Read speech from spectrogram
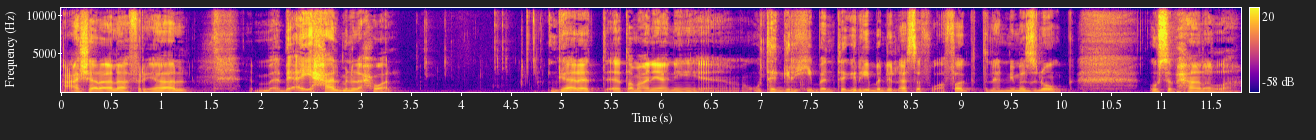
عشر ألاف ريال. بأي حال من الأحوال. قالت طبعا يعني وتقريبا تقريبا للأسف وافقت لأني مزنوق. وسبحان الله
